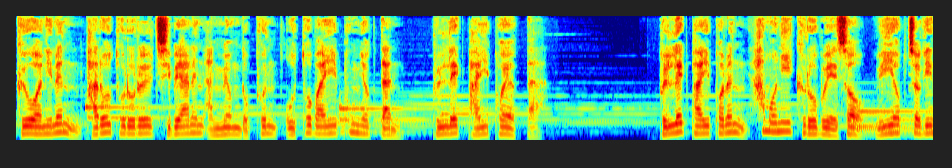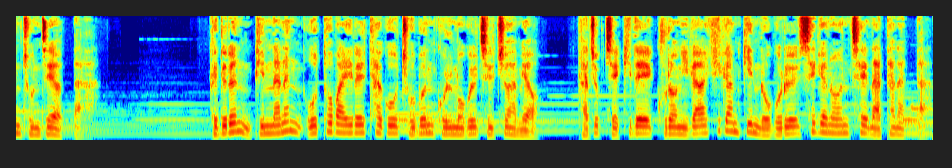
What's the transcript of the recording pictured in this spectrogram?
그 원인은 바로 도로를 지배하는 악명 높은 오토바이 폭력단 블랙 바이퍼였다. 블랙 바이퍼는 하모니 그로브에서 위협적인 존재였다. 그들은 빛나는 오토바이를 타고 좁은 골목을 질주하며 가죽 재킷에 구렁이가 휘감긴 로고를 새겨넣은 채 나타났다.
